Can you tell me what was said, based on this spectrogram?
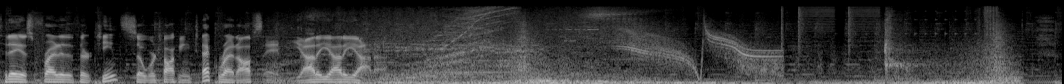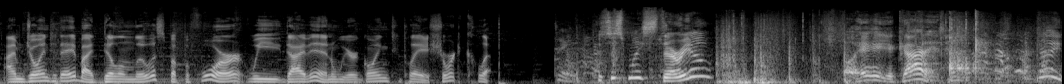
Today is Friday the 13th, so we're talking tech write offs and yada, yada, yada. I'm joined today by Dylan Lewis, but before we dive in, we are going to play a short clip. Is this my stereo? Oh, hey, you got it. Hey,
